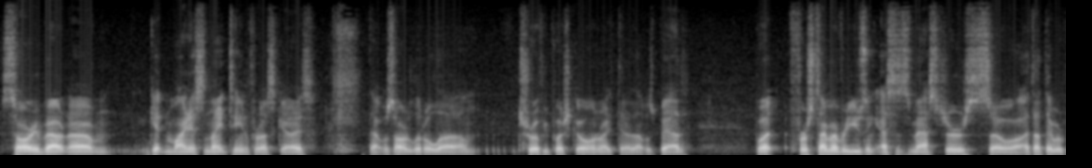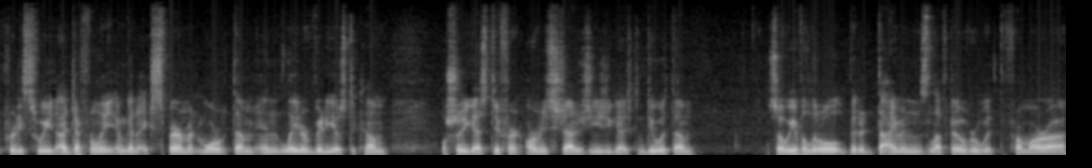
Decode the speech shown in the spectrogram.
Sorry about um, getting minus 19 for us guys. That was our little um, trophy push going right there. That was bad. But first time ever using Essence Masters, so I thought they were pretty sweet. I definitely am going to experiment more with them in later videos to come. I'll show you guys different army strategies you guys can do with them. So we have a little bit of diamonds left over with from our uh,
